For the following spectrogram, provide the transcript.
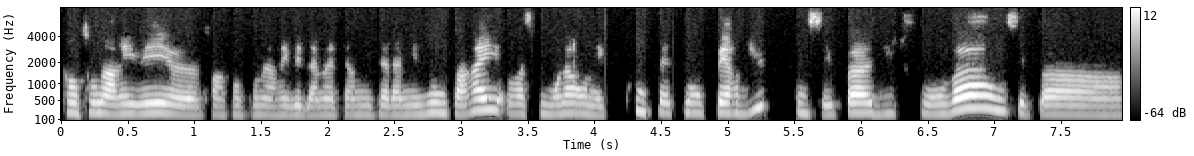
Quand on arrivait, euh, enfin quand on est arrivé de la maternité à la maison, pareil, à ce moment-là, on est complètement perdu. On sait pas du tout où on va, on sait pas.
